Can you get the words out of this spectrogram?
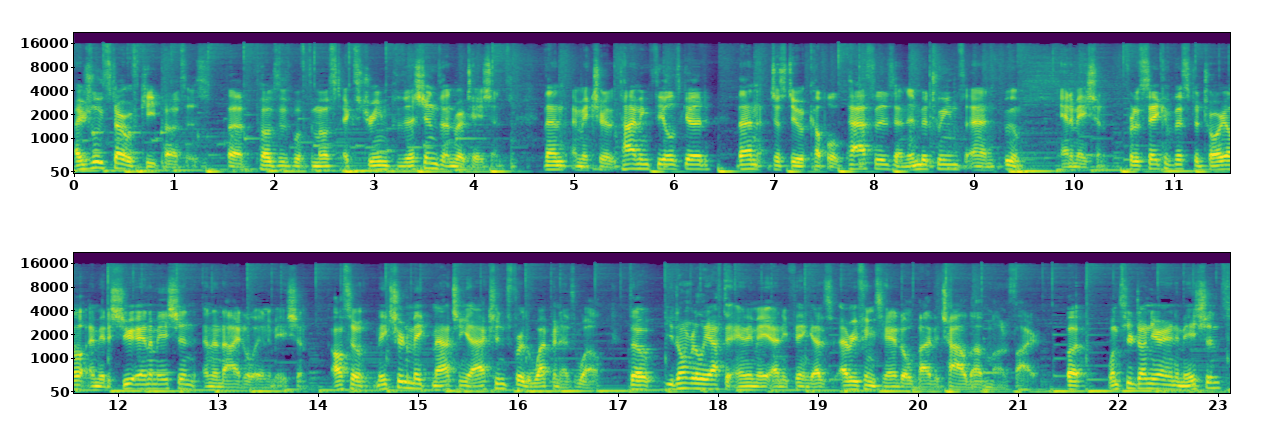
I usually start with key poses, the poses with the most extreme positions and rotations. Then I make sure the timing feels good, then just do a couple of passes and in-betweens, and boom, animation. For the sake of this tutorial, I made a shoot animation and an idle animation. Also, make sure to make matching actions for the weapon as well, though you don't really have to animate anything as everything's handled by the child of modifier. But once you're done your animations,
